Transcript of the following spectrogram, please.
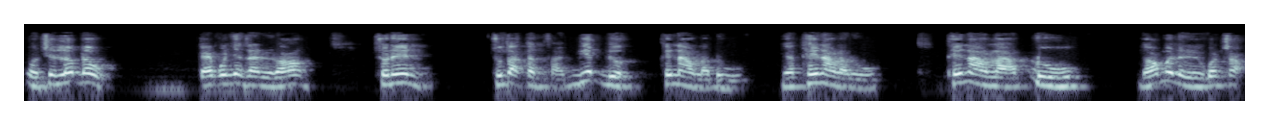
ở trên lớp đâu. Các em có nhận ra điều đó không? Cho nên, chúng ta cần phải biết được thế nào là đủ thế nào là đủ? Thế nào là đủ đó mới là điều quan trọng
